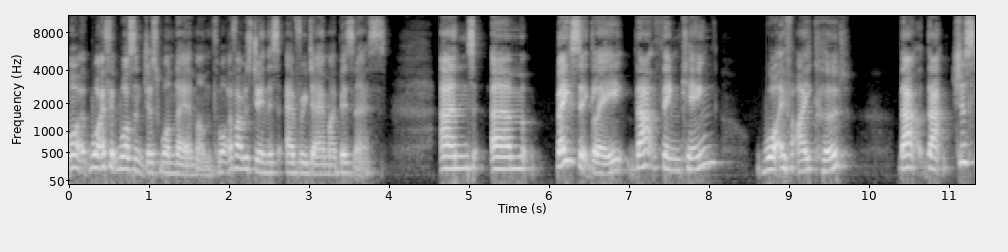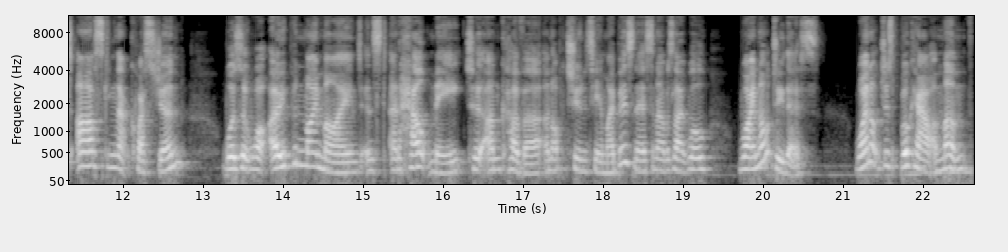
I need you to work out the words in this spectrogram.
What, what if it wasn't just one day a month? What if I was doing this every day in my business? And um, basically that thinking, what if I could? That, that just asking that question was what opened my mind and, and helped me to uncover an opportunity in my business. And I was like, well, why not do this? Why not just book out a month?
